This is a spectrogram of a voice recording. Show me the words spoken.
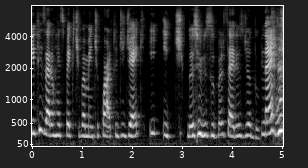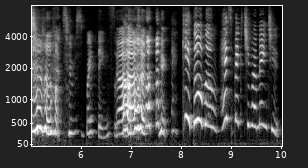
Que fizeram, respectivamente, o quarto de Jack e It. Dois filmes super sérios de adulto. Né? Filme super tenso. que dublam, respectivamente.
